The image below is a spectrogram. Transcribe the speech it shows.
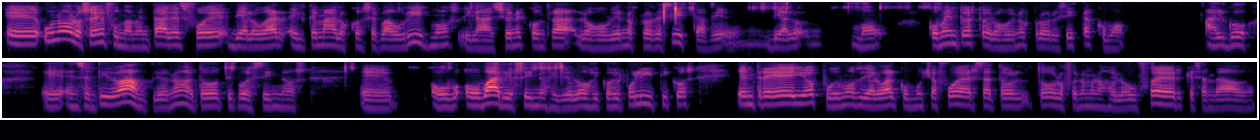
eh, uno de los ejes fundamentales fue dialogar el tema de los conservadurismos y las acciones contra los gobiernos progresistas. comento esto de los gobiernos progresistas como algo eh, en sentido amplio, ¿no? de todo tipo de signos eh, o, varios signos ideológicos y políticos. Entre ellos pudimos dialogar con mucha fuerza todo, todos los fenómenos del lawfare que se han dado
